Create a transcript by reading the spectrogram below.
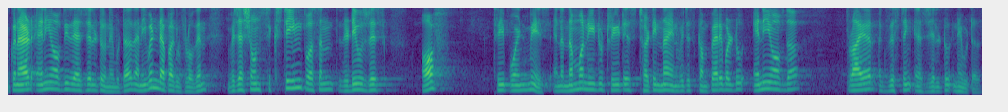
you can add any of these SGLT2 inhibitors and even dapagliflozin, which has shown 16% reduced risk of three-point MACE. And the number need to treat is 39, which is comparable to any of the prior existing SGLT2 inhibitors.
